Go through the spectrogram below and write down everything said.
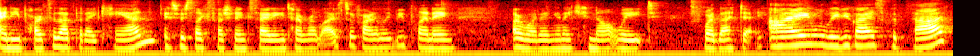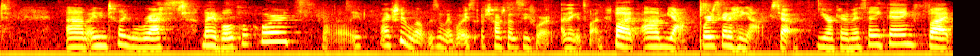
any parts of that that i can it's just like such an exciting time of our lives to finally be planning our wedding and i cannot wait for that day i will leave you guys with that um, I need to like rest my vocal cords. Not really. I actually love losing my voice. I've talked about this before. I think it's fun. But um, yeah, we're just gonna hang out. So you aren't gonna miss anything. But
